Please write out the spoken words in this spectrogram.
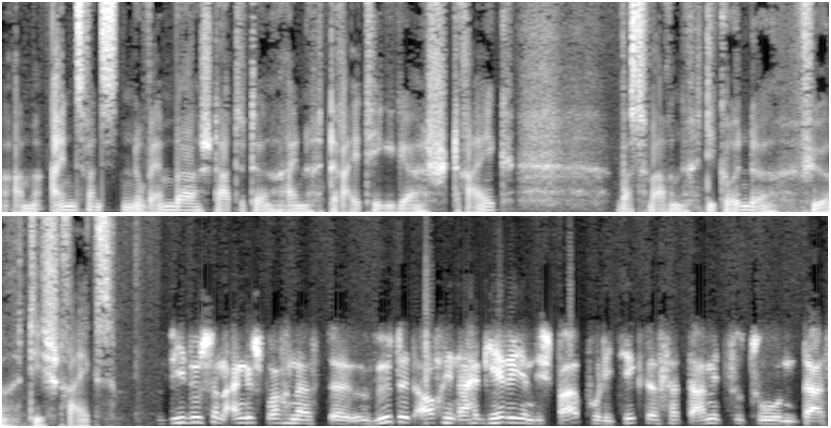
Am 21. November startete ein dreitägiger Streik. Was waren die Gründe für die Streiks? Wie du schon angesprochen hast, äh, wütet auch in Algerien die Sparpolitik. Das hat damit zu tun, dass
